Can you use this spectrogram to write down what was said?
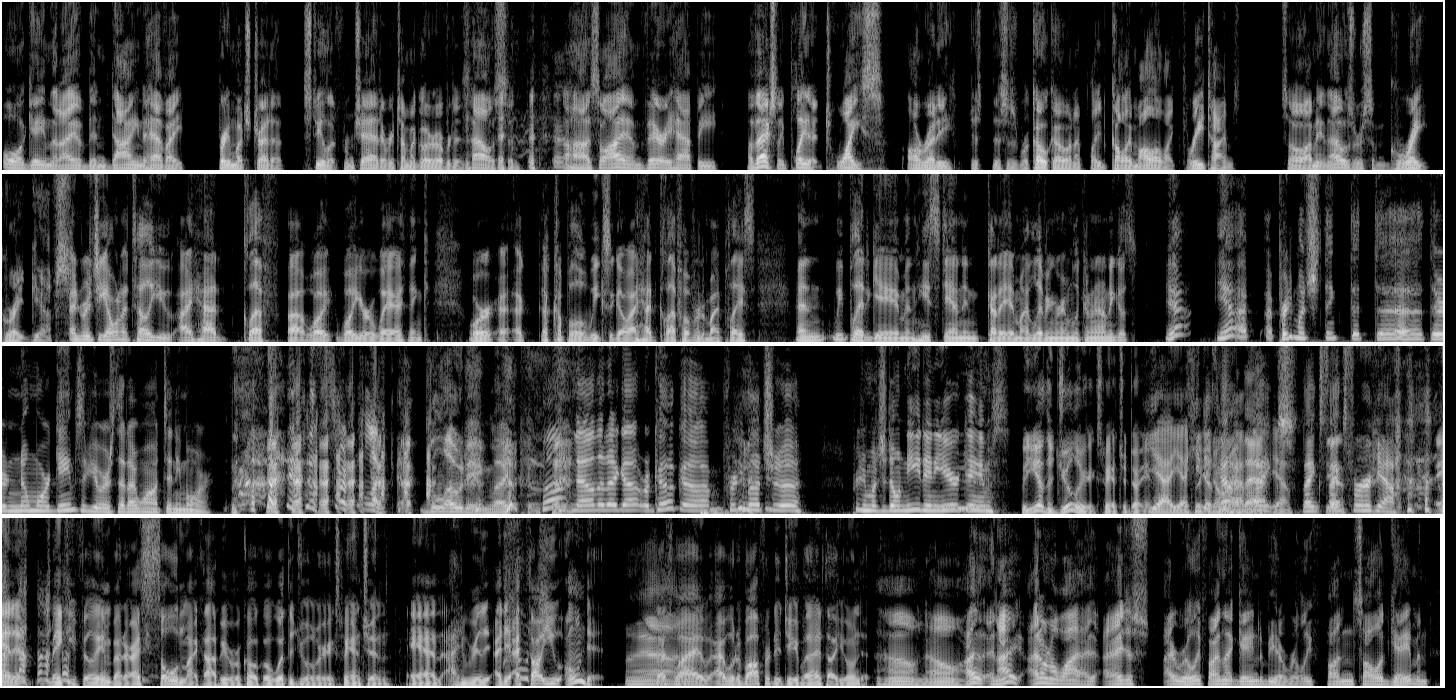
oh a game that I have been dying to have. I pretty much try to steal it from Chad every time I go over to his house, and uh, so I am very happy. I've actually played it twice already. Just this is Rococo, and I played Calimala like three times. So I mean, those were some great great gifts. And Richie, I want to tell you, I had Clef uh, while while you were away, I think, or a, a couple of weeks ago. I had Clef over to my place, and we played a game. And he's standing kind of in my living room, looking around. He goes, "Yeah, yeah, I, I pretty much think that uh, there are no more games of yours that I want anymore." just sort of like gloating, like, "Oh, now that I got Rococo, I'm pretty much uh, pretty much don't need any of your games. But you have the jewelry expansion, don't you? Yeah, yeah, he So doesn't have have that. Yeah. Thanks, Yeah. thanks for yeah. and it make you feel even better. I sold my copy of Rococo with the jewelry expansion, and I really, I, did, I thought you owned it. That's why I, I would have offered it to you, but I thought you owned it. Oh no! I and I I don't know why. I, I just I really find that game to be a really fun, solid game, and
